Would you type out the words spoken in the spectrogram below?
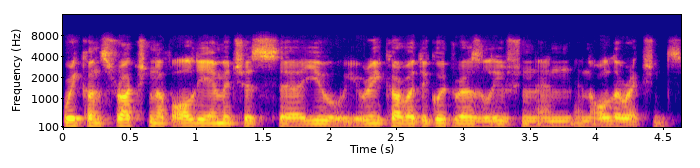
reconstruction of all the images, uh, you, recover the good resolution in, in all directions.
